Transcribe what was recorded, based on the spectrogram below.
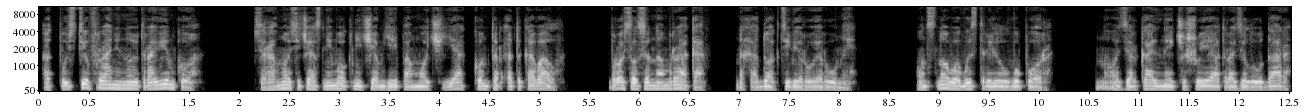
Отпустив раненую травинку, все равно сейчас не мог ничем ей помочь, я контратаковал, бросился на мрака, на ходу активируя руны. Он снова выстрелил в упор, но зеркальная чешуя отразила удар,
